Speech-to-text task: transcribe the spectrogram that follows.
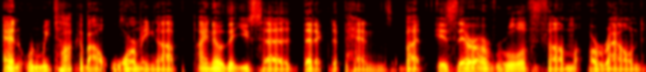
And when we talk about warming up, I know that you said that it depends, but is there a rule of thumb around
